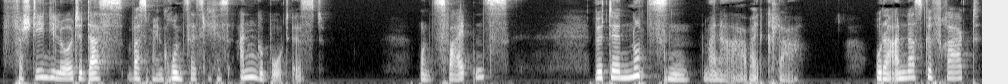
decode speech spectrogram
verstehen die Leute das, was mein grundsätzliches Angebot ist? Und zweitens, wird der Nutzen meiner Arbeit klar? Oder anders gefragt,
